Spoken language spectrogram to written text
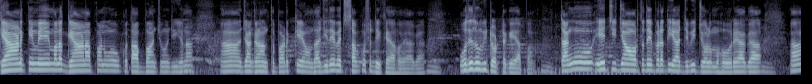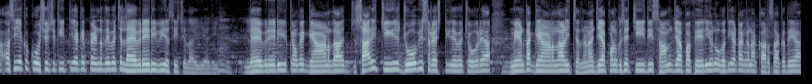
ਗਿਆਨ ਕਿਵੇਂ? ਮਤਲਬ ਗਿਆਨ ਆਪਾਂ ਨੂੰ ਉਹ ਕਿਤਾਬਾਂ ਚੋਂ ਜੀ ਹਨਾ ਜਾਂ ਗ੍ਰੰਥ ਪੜ੍ਹ ਕੇ ਆਉਂਦਾ ਜਿਹਦੇ ਵਿੱਚ ਸਭ ਕੁਝ ਲਿਖਿਆ ਹੋਇਆ ਹੈਗਾ। ਉਹਦੇ ਤੋਂ ਵੀ ਟੁੱਟ ਗਏ ਆਪਾਂ। ਤਾਂਗੋ ਇਹ ਚੀਜ਼ਾਂ ਔਰਤ ਦੇ ਪ੍ਰਤੀ ਅੱਜ ਵੀ ਜ਼ੁਲਮ ਹੋ ਰਿਹਾਗਾ ਅਸੀਂ ਇੱਕ ਕੋਸ਼ਿਸ਼ ਕੀਤੀ ਹੈ ਕਿ ਪਿੰਡ ਦੇ ਵਿੱਚ ਲਾਇਬ੍ਰੇਰੀ ਵੀ ਅਸੀਂ ਚਲਾਈ ਹੈ ਜੀ। ਲਾਇਬ੍ਰੇਰੀ ਕਿਉਂਕਿ ਗਿਆਨ ਦਾ ਜ- ਸਾਰੀ ਚੀਜ਼ ਜੋ ਵੀ ਸ੍ਰਿਸ਼ਟੀ ਦੇ ਵਿੱਚ ਹੋ ਰਿਹਾ ਮੇਨ ਤਾਂ ਗਿਆਨ ਨਾਲ ਹੀ ਚੱਲਣਾ। ਜੇ ਆਪਾਂ ਨੂੰ ਕਿਸੇ ਚੀਜ਼ ਦੀ ਸਮਝ ਆ, ਆਪਾਂ ਫੇਰ ਹੀ ਉਹਨੂੰ ਵਧੀਆ ਢੰਗ ਨਾਲ ਕਰ ਸਕਦੇ ਆ।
